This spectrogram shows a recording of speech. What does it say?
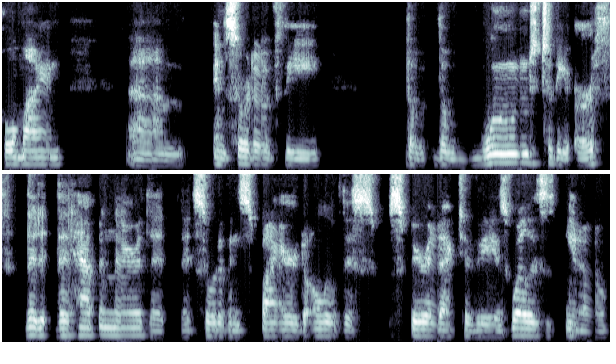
coal mine um, and sort of the the the wound to the earth that that happened there that that sort of inspired all of this spirit activity as well as you know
